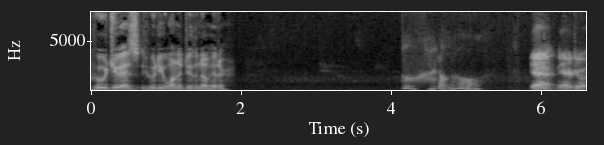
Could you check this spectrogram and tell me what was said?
who would you guys? Who do you want to do the no hitter? Oh, I don't know. Yeah, neither do I.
